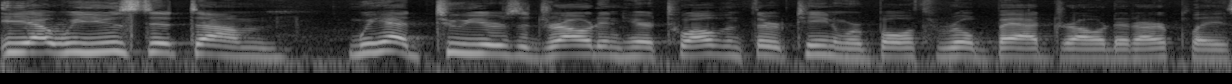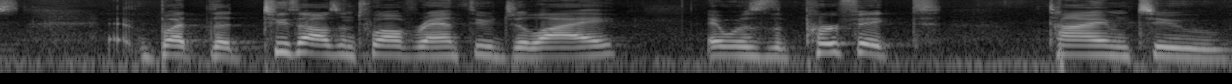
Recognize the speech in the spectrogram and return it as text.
yeah, we used it. Um, we had two years of drought in here. 12 and 13 were both real bad drought at our place. But the 2012 ran through July. It was the perfect time to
